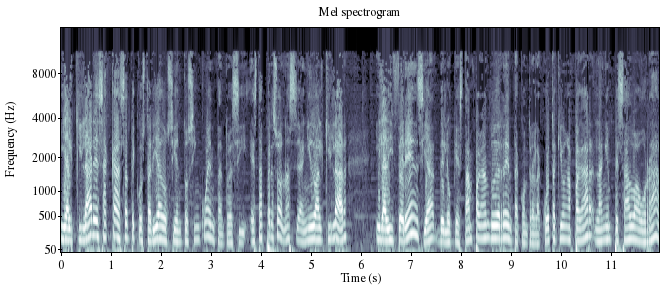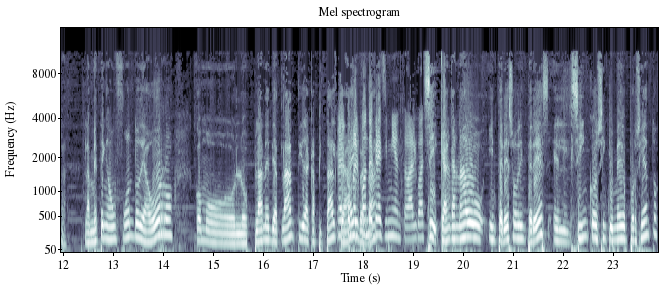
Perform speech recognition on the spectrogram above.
y alquilar esa casa te costaría 250. Entonces, si estas personas se han ido a alquilar y la diferencia de lo que están pagando de renta contra la cuota que iban a pagar, la han empezado a ahorrar. La meten a un fondo de ahorro como los planes de Atlántida, Capital, que eh, como el fondo de crecimiento, algo así. Sí, que han ganado interés sobre interés, el 5, 5,5%,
